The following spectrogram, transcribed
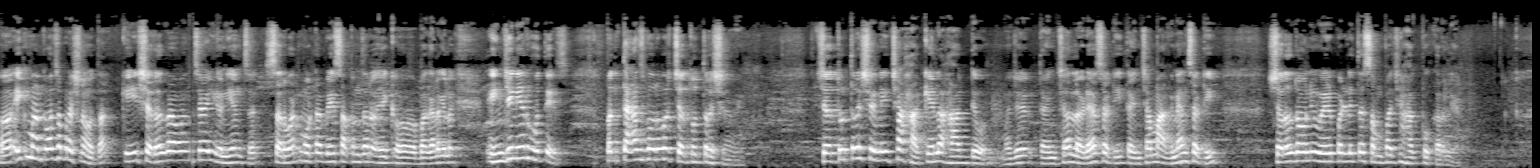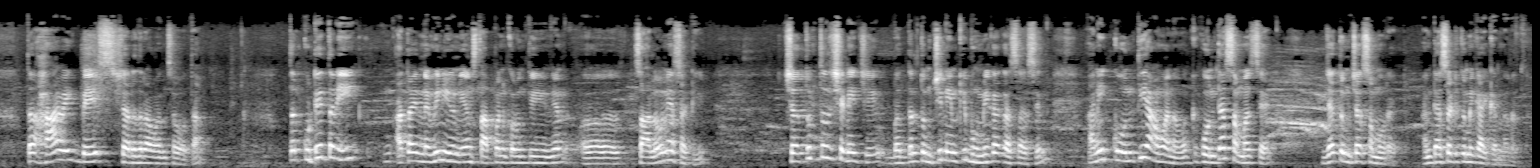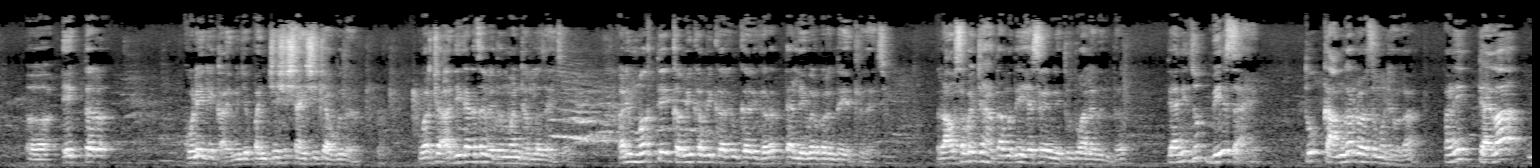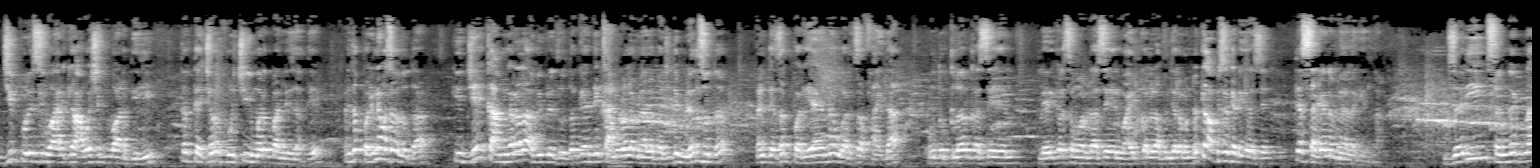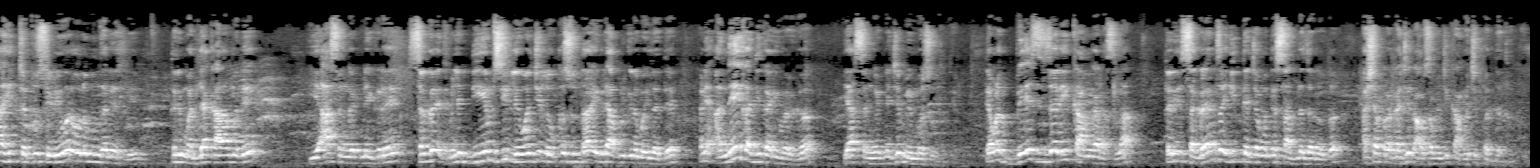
एक महत्त्वाचा प्रश्न होता की शरदरावांच्या युनियनचं सर्वात मोठा बेस आपण जर एक बघायला गेलो इंजिनियर होतेच. पण त्याचबरोबर चतुर्थ श्रेणी. चतुर्थ श्रेणीच्या हाकेला हाक देऊन म्हणजे त्यांच्या लढ्यासाठी त्यांच्या मागण्यांसाठी शरदरावांनी वेळ पडली तर संपाची हाक पुकारली. तर हा एक बेस शरदरावांचा होता. तर कुठेतरी आता हे नवीन युनियन स्थापन करून ती युनियन चालवण्यासाठी चतुर्थ श्रेणीची बद्दल तुमची नेमकी भूमिका कसं असेल आणि कोणती आव्हानं व कोणत्या समस्या आहेत ज्या तुमच्यासमोर आहेत? आणि त्यासाठी तुम्ही काय करणार आहात? एक तर कोणी एके काळी म्हणजे पंच्याऐंशी शहाऐंशीच्या अगोदर वरच्या अधिकाऱ्याचं वेतनमान ठरलं जायचं आणि मग ते कमी कमी करून करी करत त्या लेवलपर्यंत येतलं जायचं. रावसाहेबांच्या हातामध्ये हे सगळे नेतृत्व आल्यानंतर त्यांनी जो बेस आहे तो कामगार डोळ्यासमोर ठेवला. आणि त्याला जी पुरेशी वाढ किंवा आवश्यक वाढ दिली तर त्याच्यावर पुढची इमारत बांधली जाते. आणि तो परिणाम असा होत होता की जे कामगाराला अभिप्रेत होतं किंवा जे कामगाराला मिळालं पाहिजे ते मिळतच होतं. आणि त्याचा पर्यायानं वरचा फायदा मग तो क्लर्क असेल क्लेरिकल समर्ग असेल व्हाईट कॉलर आपण ज्याला म्हणतो किंवा ऑफिसर कॅटेगरी असेल त्या सगळ्यांना मिळायला घेतला. जरी संघटना ही चतुश्रेणीवर अवलंबून झाली असली तरी मधल्या काळामध्ये या संघटनेकडे सगळेच म्हणजे डीएमसी लेवलचे लोक सुद्धा इकडे आपुलकीने बघितले होते आणि अनेक अधिकारी वर्ग या संघटनेचे मेंबर्स होत होते त्यामुळे बेस जरी कामगार असला तरी सगळ्यांचं हित त्याच्यामध्ये साधलं जात होतं. अशा प्रकारची रावसाहेबांची कामाची पद्धत होती.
